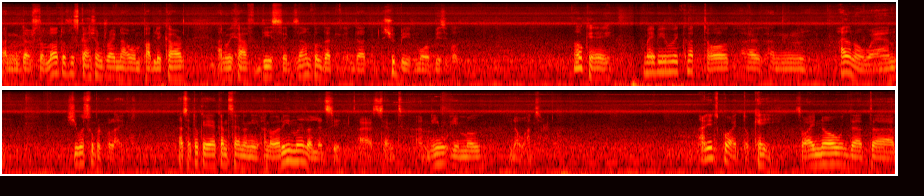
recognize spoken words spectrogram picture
and there's a lot of discussion right now on public art, and we have this example that that should be more visible. Okay, maybe we could talk, uh, and I don't know when. She was super polite, I said, okay, I can send any, another email, and let's see. I sent a new email, no answer. And it's quite okay. So I know that uh,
